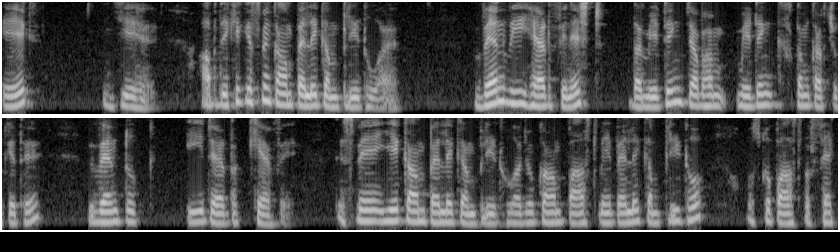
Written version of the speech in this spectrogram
एक ये है। आप देखिए कि इसमें काम पहले कंप्लीट हुआ है। When we had finished the meeting जब हम मीटिंग खत्म कर चुके थे we went to eat at the cafe इसमें ये काम पहले कंप्लीट हुआ। जो काम पास्ट में पहले कंप्लीट हो, उसको पास्ट परफेक्ट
